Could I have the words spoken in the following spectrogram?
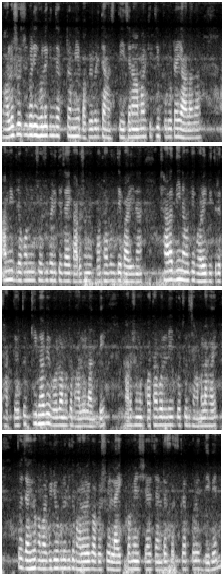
ভালো শ্বশুরবাড়ি হলে কিন্তু একটা মেয়ে বাপের বাড়িতে আসতেই চায় না। আমার ক্ষেত্রে পুরোটাই আলাদা। আমি যখন শ্বশুরবাড়িতে যাই, কারোর সঙ্গে কথা বলতে পারি না। সারাদিন আমাকে ঘরের ভিতরে থাকতে হয়। তো কীভাবে বলো, আমাকে ভালো লাগবে? কারোর সঙ্গে কথা বললেই প্রচুর ঝামেলা হয়। তো যাই হোক, আমার ভিডিওগুলো যদি ভালো লাগে, অবশ্যই লাইক কমেন্ট শেয়ার চ্যানেলটা সাবস্ক্রাইব করে দিবেন।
